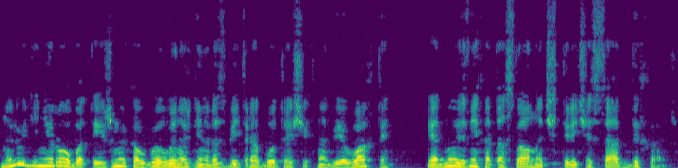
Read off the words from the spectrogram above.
Но люди не роботы, и Жмыхов был вынужден разбить работающих на две вахты и одну из них отослал на четыре часа отдыхать.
